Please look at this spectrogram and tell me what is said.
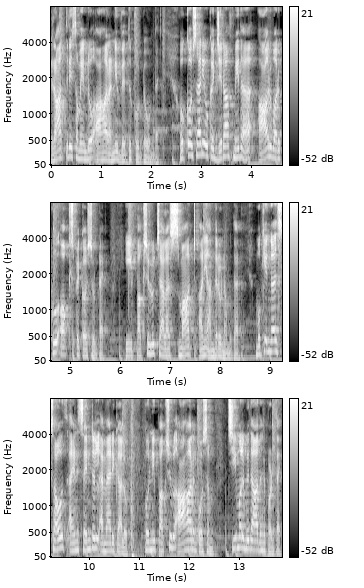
రాత్రి సమయంలో ఆహారాన్ని వెతుక్కుంటూ ఉంటాయి. ఒక్కోసారి ఒక జిరాఫ్ మీద ఆరు వరకు ఆక్స్పెకర్స్ ఉంటాయి. ఈ పక్షులు చాలా స్మార్ట్ అని అందరూ నమ్ముతారు. ముఖ్యంగా సౌత్ అండ్ సెంట్రల్ అమెరికాలో కొన్ని పక్షులు ఆహారం కోసం చీమల మీద ఆధారపడతాయి.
